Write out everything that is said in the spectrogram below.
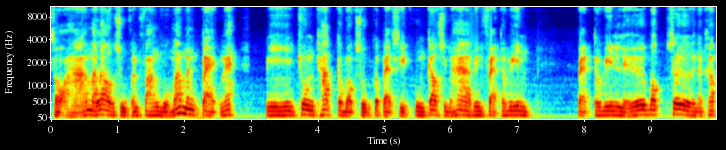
เสาะหามาเล่าสู่กันฟัง ผมว่ามันแปลกนะ มีช่วงชักกระบอกสูบก็ 80คูณ95 เป็นแฟตทวินแฟตทวินหรือบ็อกเซอร์นะครับ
